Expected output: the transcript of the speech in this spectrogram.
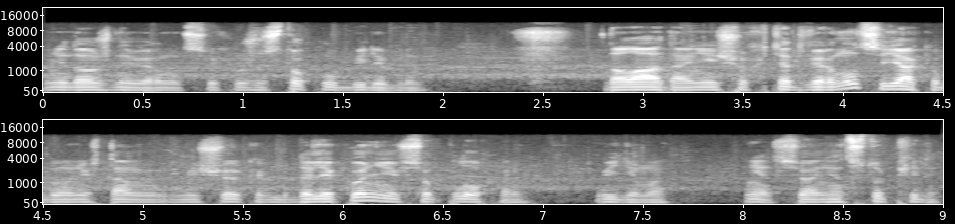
Не должны вернуться. Их уже столько убили, блин. Да ладно, они еще хотят вернуться, якобы. У них там еще как бы далеко не все плохо, видимо. Нет, все, они отступили.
